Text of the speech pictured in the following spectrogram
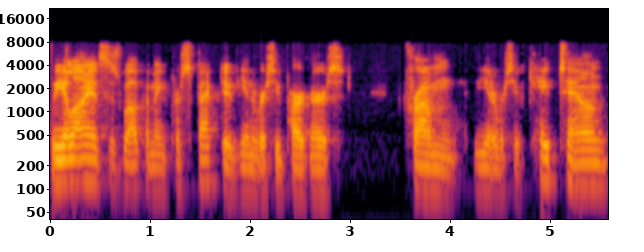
The Alliance is welcoming prospective university partners from the University of Cape Town,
